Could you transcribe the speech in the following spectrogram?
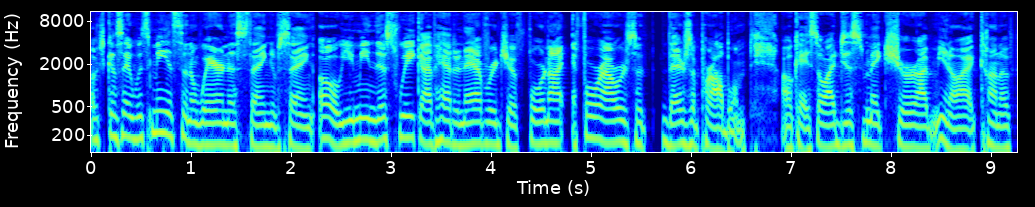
I was going to say, with me, it's an awareness thing of saying, "Oh, you mean this week I've had an average of four night, four hours? Of, there's a problem." Okay, so I just make sure I'm, you know, I kind of,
